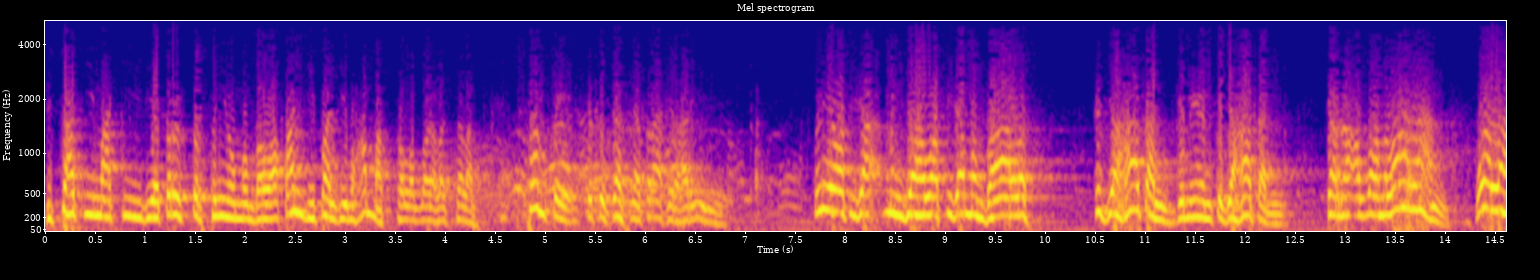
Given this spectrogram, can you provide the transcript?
Dicaci maki dia terus tersenyum membawa panji-panji Muhammad Sallallahu Alaihi Wasallam sampai ke tugasnya terakhir hari ini. Beliau tidak menjawab, tidak membalas kejahatan dengan kejahatan karena Allah melarang wala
